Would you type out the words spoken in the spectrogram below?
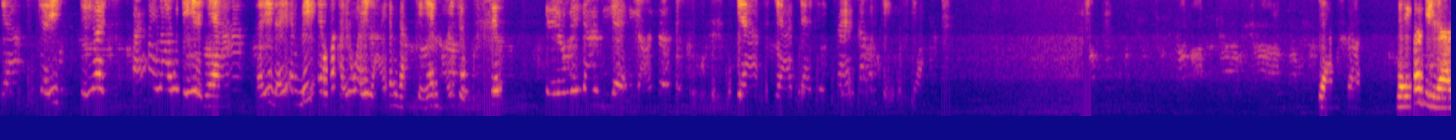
Dạ. Chị chị ơi khoảng bao lâu chị về nhà ha? Để để em biết em có thể quay lại em gặp chị em hỏi chuyện một xíu. Chiều đi về gọi dạ dạ dạ chị em cảm ơn chị. Dạ dạ vậy có gì là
